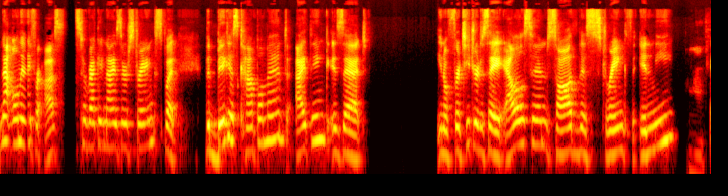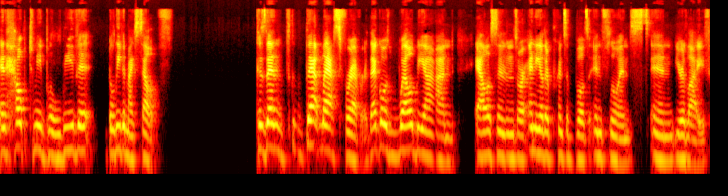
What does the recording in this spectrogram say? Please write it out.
not only for us to recognize their strengths, but the biggest compliment I think is that, you know, for a teacher to say, Allyson saw this strength in me mm-hmm. and helped me believe it, believe in myself. Because then that lasts forever. That goes well beyond Allyson's or any other principal's influence in your life.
